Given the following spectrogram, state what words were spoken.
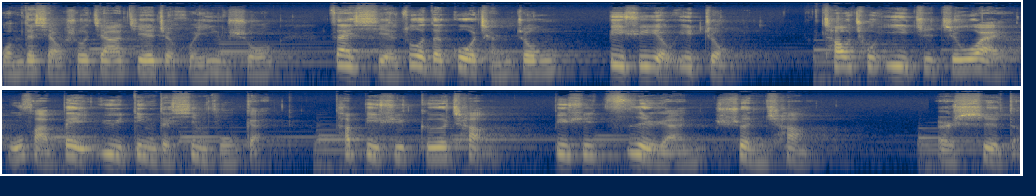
我们的小说家接着回应说：“在写作的过程中，必须有一种超出意志之外、无法被预定的幸福感。他必须歌唱，必须自然顺畅。而是的。”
